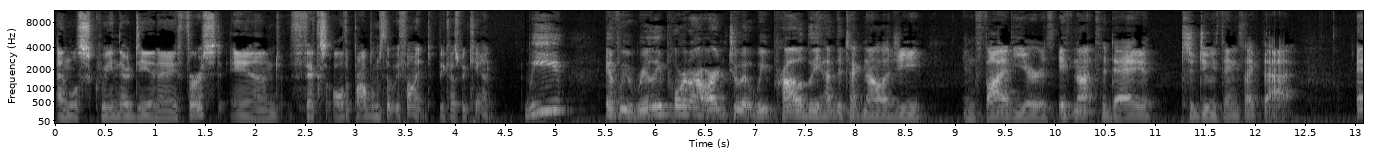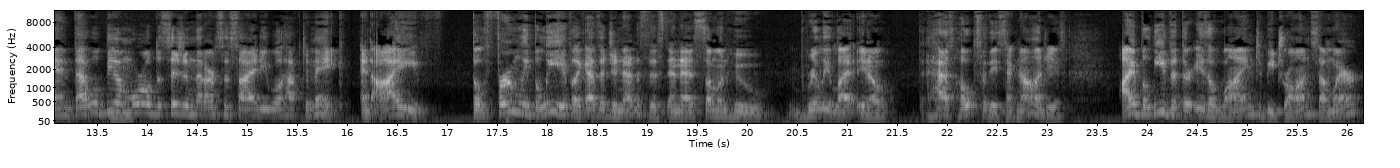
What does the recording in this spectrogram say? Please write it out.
and we'll screen their DNA first and fix all the problems that we find because we can. we if we really poured our heart into it we probably have the technology in five years if not today to do things like that. And that will be a mm-hmm. moral decision that our society will have to make. And i firmly believe like as a geneticist and as someone who really let you know has hope for these technologies i believe that there is a line to be drawn somewhere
